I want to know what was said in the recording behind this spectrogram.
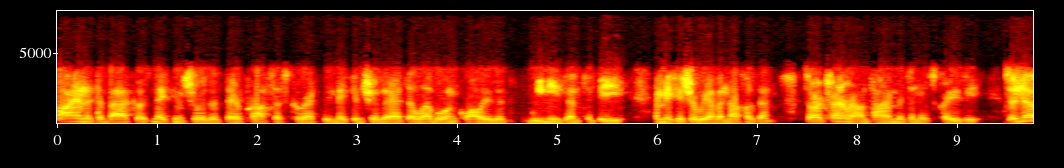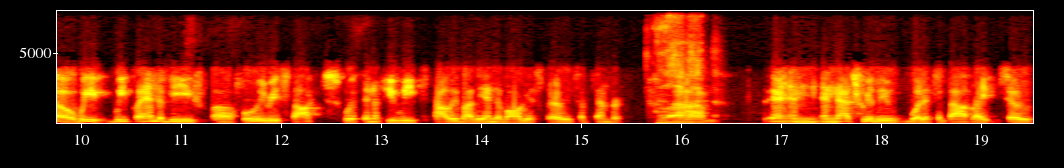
buying the tobaccos, making sure that they're processed correctly, making sure they're at the level and quality that we need them to be, and making sure we have enough of them. So our turnaround time isn't as crazy. So no, we we plan to be uh, fully restocked within a few weeks, probably by the end of August, early September. Love um, it. And, and that's really what it's about, right? So,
